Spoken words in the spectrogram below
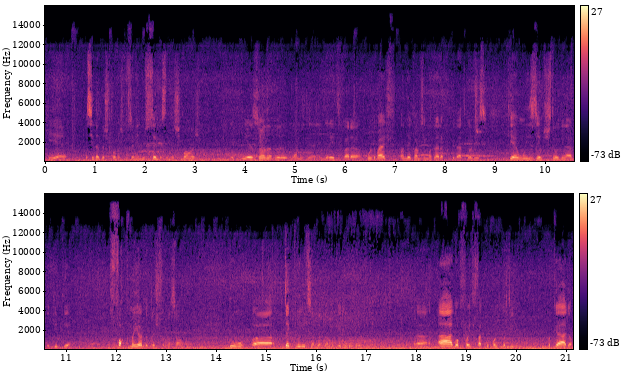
aqui é a cidade das Espomas, precisamente o centro da cidade das Espomas. Aqui é a zona de, digamos, de endereço para por debaixo, onde é que vamos encontrar a propriedade que eu disse, que é um exemplo extraordinário daquilo que é o foco maior da transformação do, uh, da economia de São que é aqui do Porto. Uh, a água foi de facto o ponto de partida, porque a água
